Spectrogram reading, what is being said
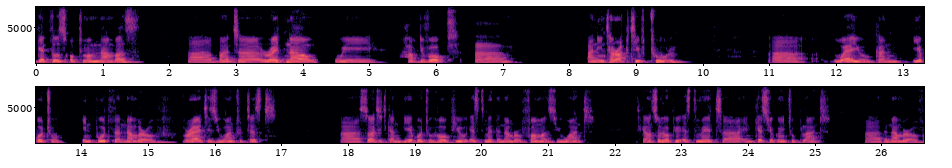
get those optimum numbers. Uh, but uh, right now we have developed an interactive tool where you can be able to input the number of varieties you want to test uh, so that it can be able to help you estimate the number of farmers you want. It can also help you estimate, uh, in case you're going to plant, uh, the number of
